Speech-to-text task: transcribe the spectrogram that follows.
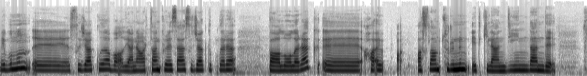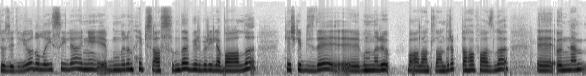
ve bunun e, sıcaklığa bağlı yani artan küresel sıcaklıklara bağlı olarak e, aslan türünün etkilendiğinden de söz ediliyor. Dolayısıyla hani bunların hepsi aslında birbiriyle bağlı. Keşke biz de e, bunları bağlantılandırıp daha fazla e, önlem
